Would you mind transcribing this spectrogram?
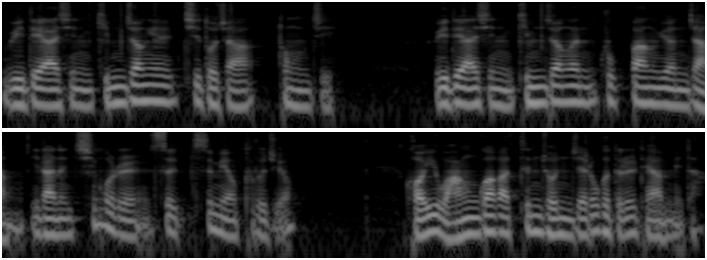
위대하신 김정일 지도자 동지, 위대하신 김정은 국방위원장이라는 칭호를 쓰, 며 부르지요. 거의 왕과 같은 존재로 그들을 대합니다.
